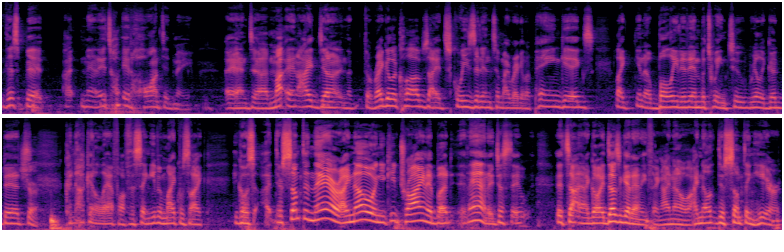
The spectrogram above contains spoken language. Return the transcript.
this bit, I, man, it's it haunted me And uh, my, and I done it in the, the regular clubs. I had squeezed it into my regular paying gigs, like you know, bullied it in between two really good bits. Sure. Could not get a laugh off this thing. Even Mike was like, he goes, "There's something there, I know, and you keep trying it, but man, it just it, it's." I go, "It doesn't get anything. I know, I know. There's something here."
